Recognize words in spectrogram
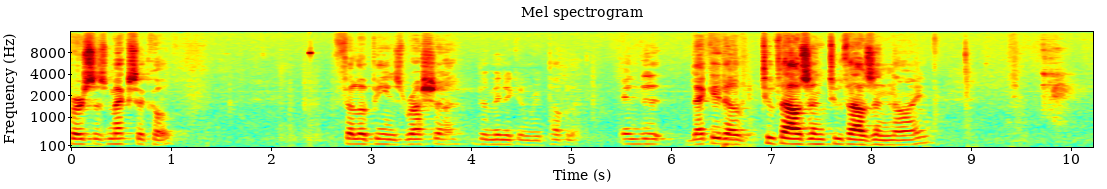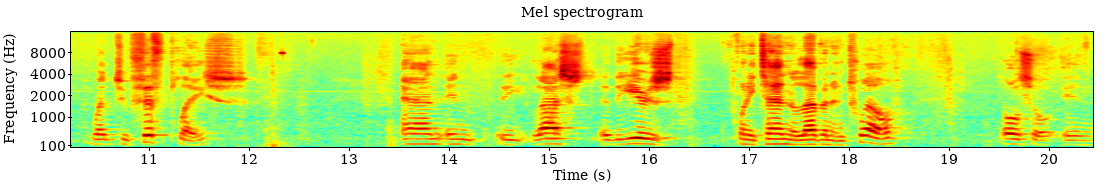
Is Mexico, Philippines, Russia, Dominican Republic. In the decade of 2000, 2009, went to fifth place. And in the last, uh, the years 2010, 11, and 12, also in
